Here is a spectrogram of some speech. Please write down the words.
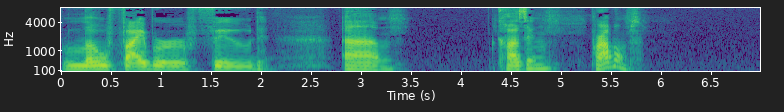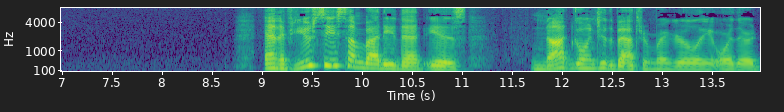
low fiber food, um, causing problems. And if you see somebody that is not going to the bathroom regularly or they're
